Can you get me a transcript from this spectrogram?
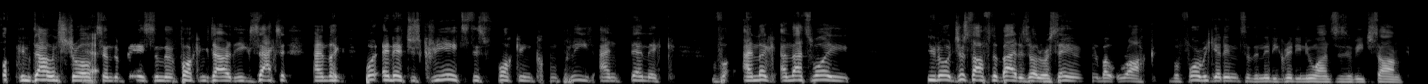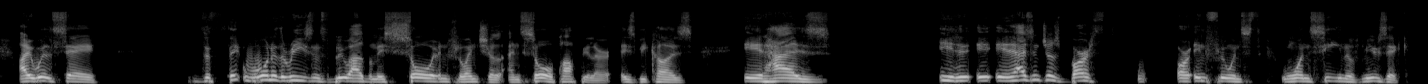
fucking downstrokes and the bass and the fucking guitar the exact same, and like, but and it just creates this fucking complete anthemic, and like, and that's why, you know, just off the bat as well, we're saying about rock. Before we get into the nitty gritty nuances of each song, I will say, the th- one of the reasons Blue Album is so influential and so popular is because it has, it it, it hasn't just birthed or influenced one scene of music.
